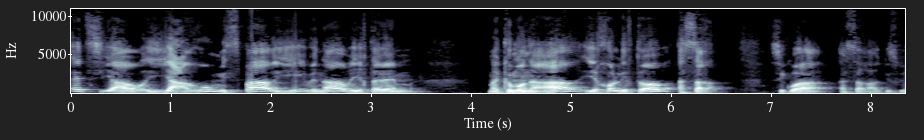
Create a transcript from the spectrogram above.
עץ יער- יערו מספר יהי ונער ויכתבם. מה כמו נער, יכול לכתוב עשרה. C'est quoi Asara Qu'est-ce que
